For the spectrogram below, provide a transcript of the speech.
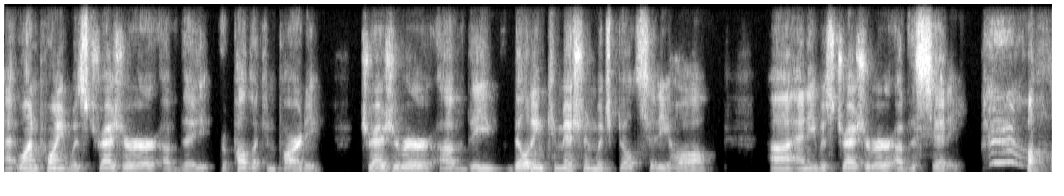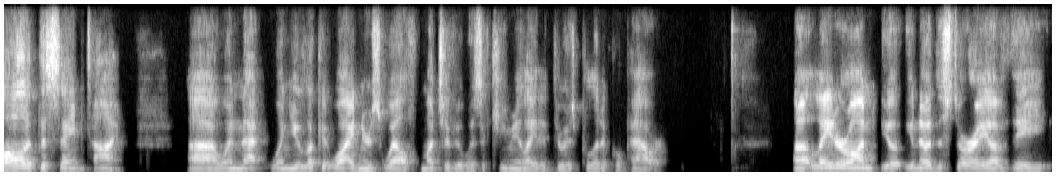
at one point was treasurer of the Republican Party, treasurer of the building commission which built City Hall, uh, and he was treasurer of the city, all at the same time. Uh, when that, when you look at Widener's wealth, much of it was accumulated through his political power. Uh, later on, you, you know the story of the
